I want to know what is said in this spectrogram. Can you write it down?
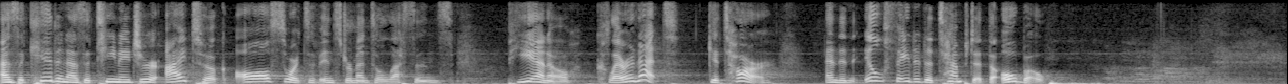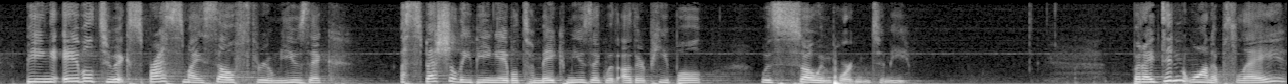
As a kid and as a teenager, I took all sorts of instrumental lessons piano, clarinet, guitar, and an ill fated attempt at the oboe. Being able to express myself through music, especially being able to make music with other people, was so important to me. But I didn't want to play,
